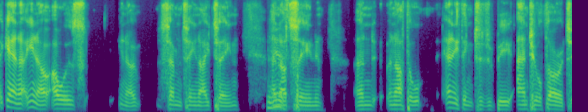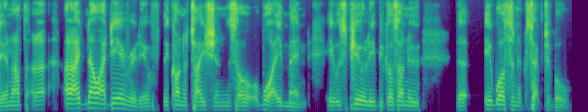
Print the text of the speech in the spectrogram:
Again, uh, you know, I was, you know, 17, 18, and I'd seen, and and I thought anything to be anti-authority, and I, th- uh, I had no idea really of the connotations or what it meant. It was purely because I knew that it wasn't acceptable,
